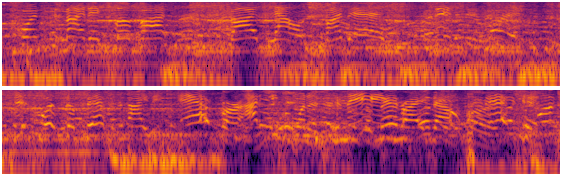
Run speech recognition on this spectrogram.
much fun tonight at Club Vibe, Vibe Lounge. My bad. Listen, this was the best night ever. I didn't even want to leave right now. Best.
